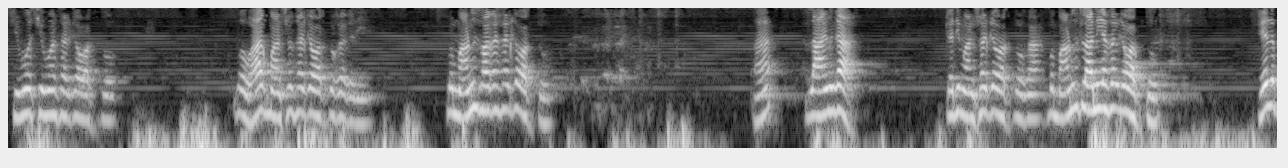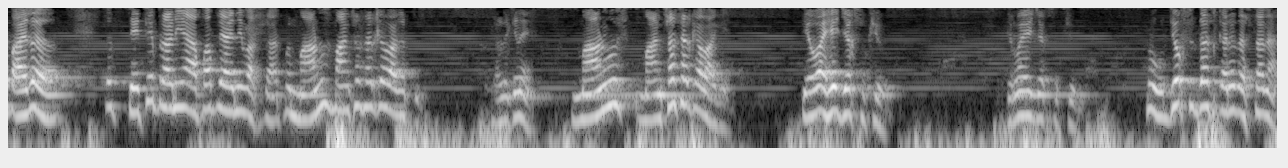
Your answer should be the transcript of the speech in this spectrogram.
सिंह सिंहासारखा वागतो. मग वाघ माणसासारखा वागतो का कधी? मग माणूस वाघासारखा वागतो. हा? लांडगा. कधी माणसासारखा वागतो का? मग माणूस लांडग्यासारखा वागतो. हे जर पाहिलं तर ते ते प्राणी आपापल्या ह्याने वागतात पण माणूस माणसासारखा वागत नाही. झालं की नाही? माणूस माणसासारखा वागेल तेव्हा हे जग सुखी होईल. तेव्हा हे जग सुखी होईल. मग उद्योगसुद्धा करत असताना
